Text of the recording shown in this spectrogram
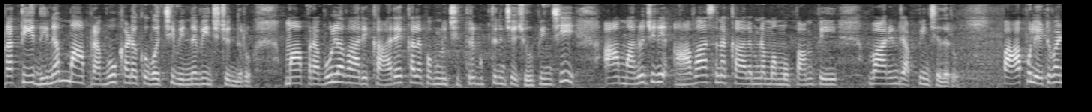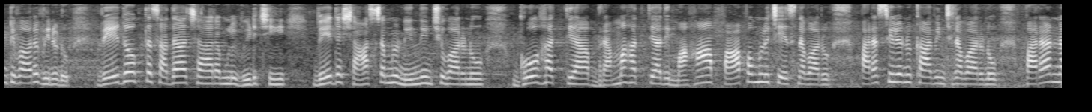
ప్రతి దినం మా ప్రభు కడకు వచ్చి విన్నవించుచుందరు. మా ప్రభుల వారి కార్యకలాపమును చిత్రగుప్తునిచే చూపించి ఆ మనుజుని ఆవాసన కాలంన మమ్ము పంపి వారిని రప్పించెదరు. పాపులు ఎటువంటి వారు వినుడు. వేదోక్త సదాచారములు విడిచి వేద శాస్త్రములు నిందించువారును. గోహత్య బ్రహ్మహత్యాది మహాపాపములు చేసిన వారు పరశీలను కావించిన వారును పరాన్న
